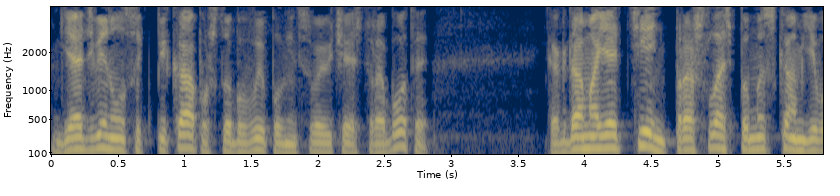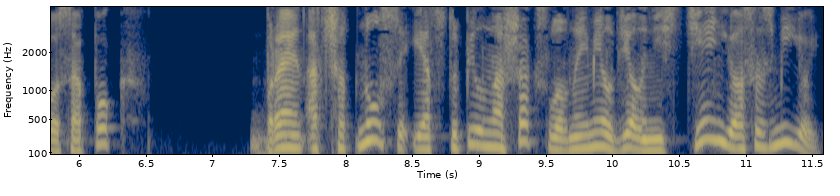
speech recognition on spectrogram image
Я двинулся к пикапу, чтобы выполнить свою часть работы. Когда моя тень прошлась по мыскам его сапог, Брайан отшатнулся и отступил на шаг, словно имел дело не с тенью, а со змеей.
